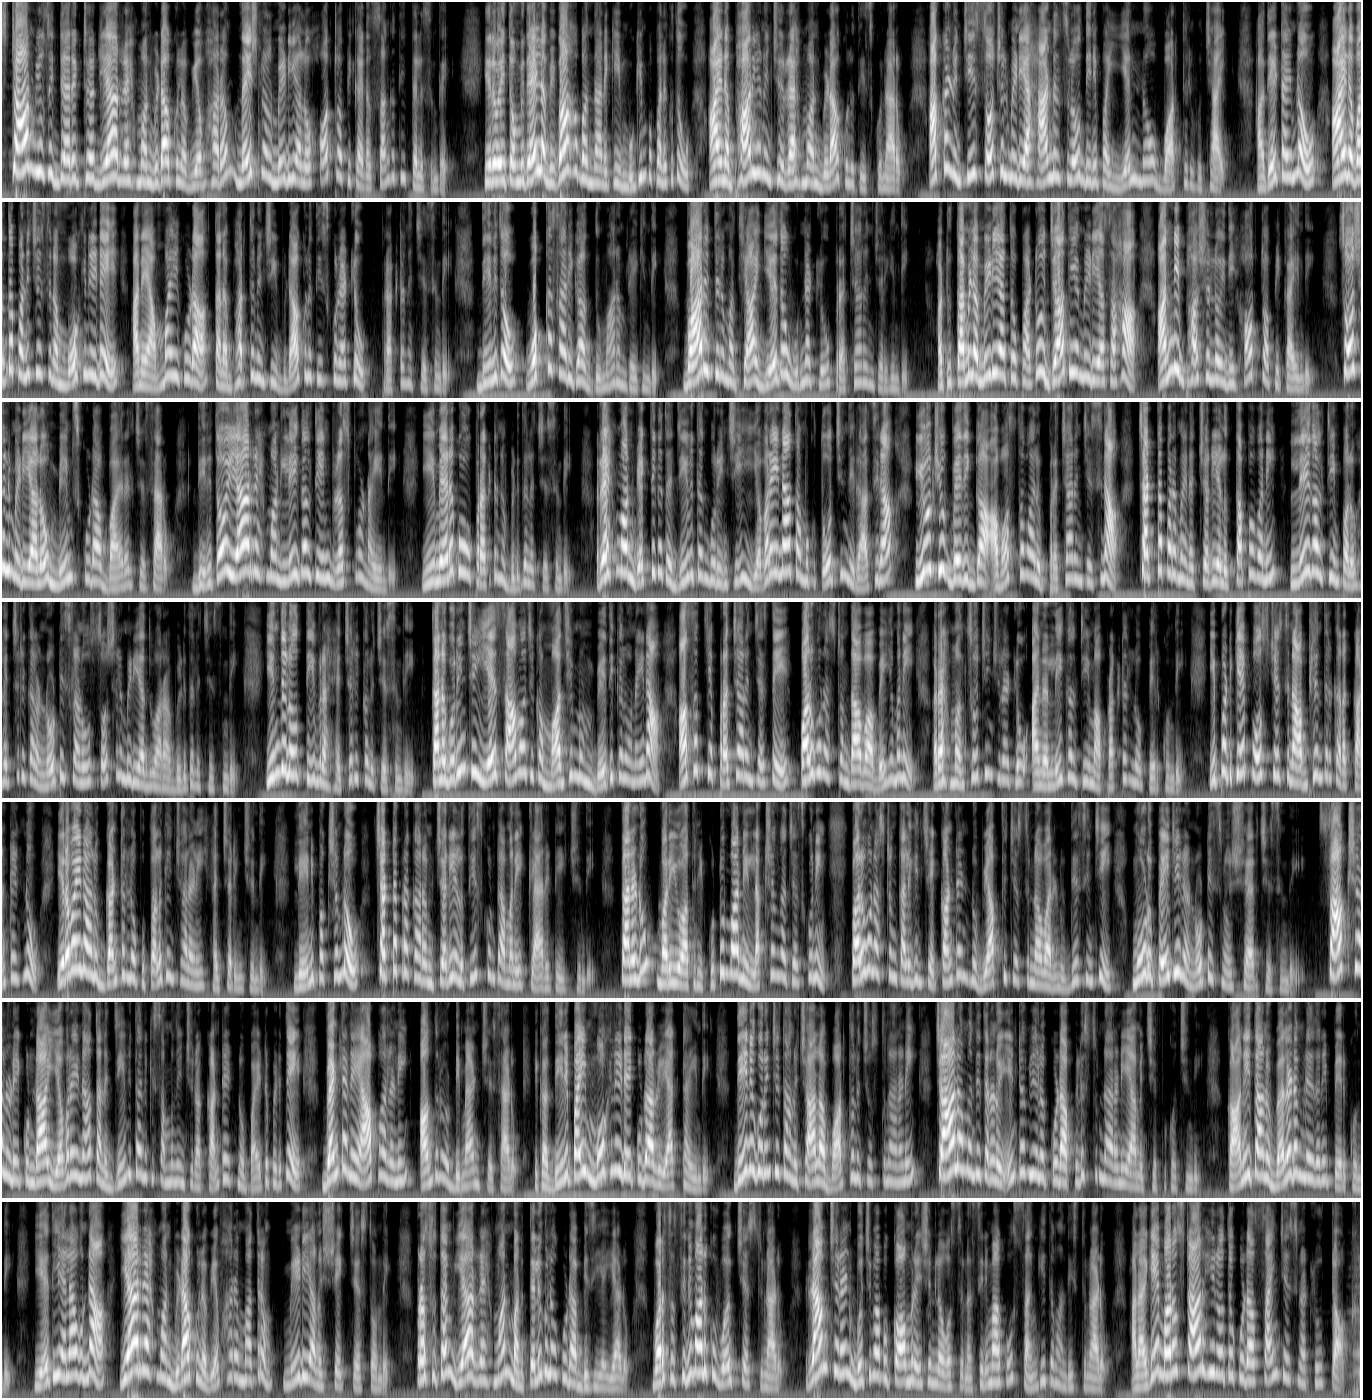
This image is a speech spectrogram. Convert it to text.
Star music director A R Rahman విడాకుల వ్యవహారం national మీడియాలో హాట్ టాపిక్ అయిన సంగతి తెలిసిందే. ఇరవై తొమ్మిదేళ్ళ వివాహ బంధానికి ముగింపు పలుకుతూ ఆయన భార్య నుంచి రెహమాన్ విడాకులు తీసుకున్నారు. అక్కడి నుంచి సోషల్ మీడియా హ్యాండిల్స్లో దీనిపై ఎన్నో వార్తలు వచ్చాయి. అదే టైంలో ఆయన వద్ద పనిచేసిన మోహినిడే అనే అమ్మాయి కూడా తన భర్త నుంచి విడాకులు తీసుకున్నట్లు ప్రకటన చేసింది. దీనితో ఒక్కసారిగా దుమారం రేగింది. వారిద్దరి మధ్య ఏదో ఉన్నట్లు ప్రచారం జరిగింది. అటు తమిళ మీడియాతో పాటు జాతీయ మీడియా సహా అన్ని భాషల్లో ఇది హాట్ టాపిక్ అయింది. సోషల్ మీడియాలో మీమ్స్ కూడా వైరల్ చేశారు. దీనితో A R Rahman legal team respond అయింది. ఈ మేరకు ఓ ప్రకటన విడుదల చేసింది. రెహమాన్ వ్యక్తిగత జీవితం గురించి ఎవరైనా తమకు తోచింది రాసినా యూట్యూబ్ వేదికగా అవాస్తవాలు ప్రచారం చేసినా చట్టపరమైన చర్యలు తప్పవని లీగల్ టీం పలు హెచ్చరికల నోటీసులను సోషల్ మీడియా ద్వారా విడుదల చేసింది. ఇందులో తీవ్ర హెచ్చరికలు చేసింది. తన గురించి ఏ సామాజిక మాధ్యమం వేదికలోనైనా అసత్య ప్రచారం చేస్తే పరువు నష్టం దావా వేయమని రెహమాన్ సూచించినట్లు ఆయన లీగల్ టీమ్ ఆ ప్రకటనలో పేర్కొంది. ఇప్పటికే పోస్ట్ చేసిన అభ్యంతరకర కంటెంట్ను ఇరవై నాలుగు గంటల్లోపు తొలగించాలని హెచ్చరించింది. లేని పక్షంలో చట్ట ప్రకారం చర్యలు తీసుకుంటామని క్లారిటీ ఇచ్చింది. తనను మరియు అతని కుటుంబాన్ని లక్ష్యంగా చేసుకుని పరువు నష్టం కలిగించే కంటెంట్ను వ్యాప్తి చేస్తున్న వారిని ఉద్దేశించి మూడు పేజీల నోటీసును షేర్ చేసింది. సాక్ష్యాలు లేకుండా ఎవరైనా తన జీవితానికి సంబంధించిన కంటెంట్ను బయటపెడితే వెంటనే ఆపాలని అందులో డిమాండ్ చేశాడు. ఇక దీనిపై మోహిని డే కూడా రియాక్ట్ అయింది. దీని గురించి తాను చాలా వార్తలు చూస్తున్నానని చాలా మంది తనను ఇంటర్వ్యూలకు కూడా పిలుస్తున్నారని ఆమె చెప్పుకొచ్చింది. కానీ తాను వెళ్ళడం లేదని పేర్కొంది. ఏది ఎలా ఉన్నా ఏఆర్ రెహమాన్ విడాకుల వ్యవహారం మాత్రం మీడియాను షేక్ చేస్తోంది. ప్రస్తుతం ఏఆర్ రెహమాన్ మన తెలుగులో కూడా బిజీ అయ్యాడు. వరుస సినిమాలకు వర్క్ చేస్తున్నాడు. రామ్ చరణ్ బుచ్చిబాబు కాంబినేషన్లో వస్తున్న సినిమా సినిమాకు సంగీతం అందిస్తున్నాడు. అలాగే మరో స్టార్ హీరోతో కూడా సైన్ చేసినట్లు టాక్.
